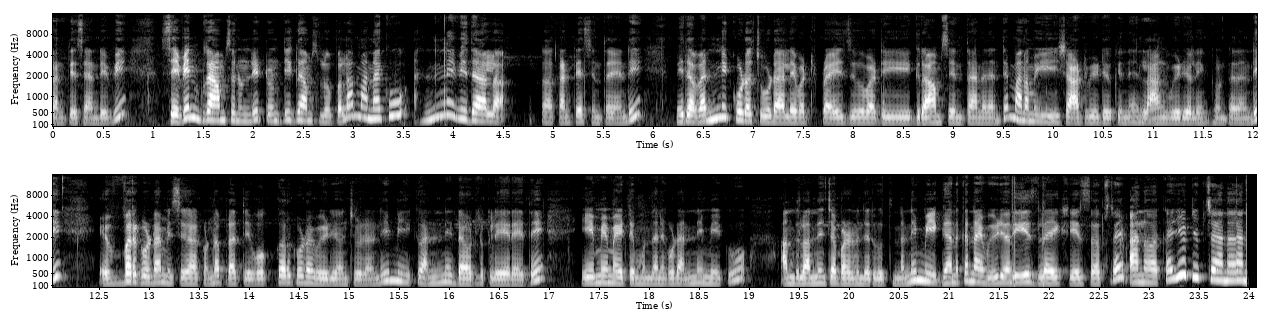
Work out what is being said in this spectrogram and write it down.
కంటెస్ అండి ఇవి. సెవెన్ గ్రామ్స్ నుండి ట్వంటీ గ్రామ్స్ లోపల మనకు అన్ని విధాల కంటెస్ట్ ఉంటాయండి. మీరు అవన్నీ కూడా చూడాలి. వాటి ప్రైజ్ వాటి గ్రామ్స్ ఎంత అనేది అంటే మనం ఈ షార్ట్ వీడియో కింద లాంగ్ వీడియో లింక్ ఉంటుందండి. ఎవ్వరు కూడా మిస్ కాకుండా ప్రతి ఒక్కరు కూడా వీడియోని చూడండి. మీకు అన్ని డౌట్లు క్లియర్ అయితే ఏమేమి ఐటెం ఉందని కూడా అన్నీ మీకు అందులో అందించబడడం జరుగుతుందండి. మీకు కనుక నా video please like share subscribe అన్న ఒక యూట్యూబ్ ఛానల్.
